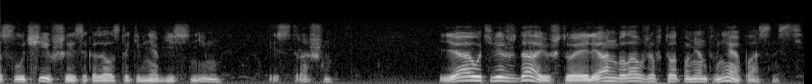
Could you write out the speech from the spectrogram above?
случившееся казалось таким необъяснимым и страшным. Я утверждаю, что Элиан была уже в тот момент вне опасности.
